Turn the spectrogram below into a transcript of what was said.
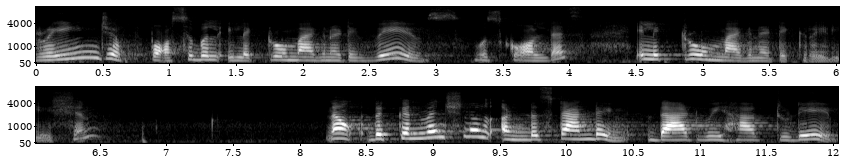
range of possible electromagnetic waves was called as electromagnetic radiation. Now the conventional understanding that we have today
